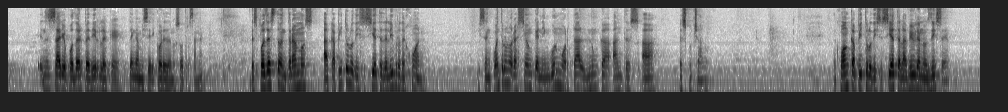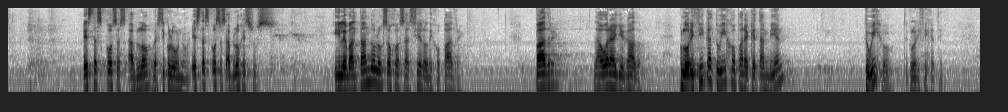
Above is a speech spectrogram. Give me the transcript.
es necesario poder pedirle que tenga misericordia de nosotros. Amén. Después de esto entramos al capítulo 17 del libro de Juan y se encuentra una oración que ningún mortal nunca antes ha escuchado. En Juan capítulo 17 la Biblia nos dice, estas cosas habló, versículo 1, estas cosas habló Jesús y levantando los ojos al cielo dijo, Padre, Padre, la hora ha llegado. Glorifica a tu Hijo para que también tu Hijo te glorifique a ti.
